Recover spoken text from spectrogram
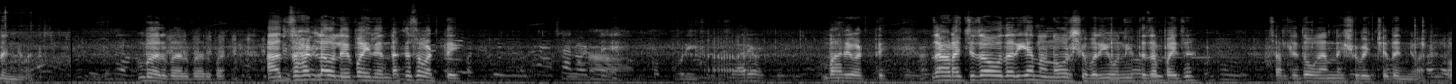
धन्यवाद. बर बर बर बर. आज झाड लावलंय पहिल्यांदा. कसं वाटतंय? छान वाटतंय. भारी वाटते झाडाची जबाबदारी घेणार ना वर्षभर येऊन इथं जपायचं. चालते दोघांना शुभेच्छा. धन्यवाद.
